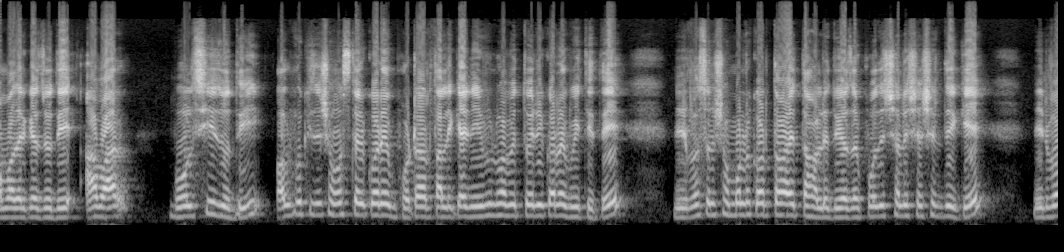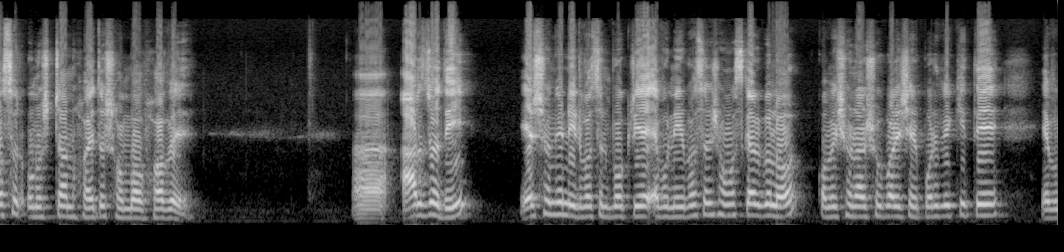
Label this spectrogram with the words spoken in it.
আমাদেরকে যদি আবার বলছি যদি অল্প কিছু সংস্কার করে ভোটার তালিকায় নির্ভুলভাবে তৈরি করার ভিত্তিতে নির্বাচন সম্পন্ন করতে হয়, তাহলে দুই হাজার পঁচিশ সালের শেষের দিকে নির্বাচন অনুষ্ঠান হয়তো সম্ভব হবে। আর যদি এর সঙ্গে নির্বাচন প্রক্রিয়া এবং নির্বাচন সংস্কারগুলো কমিশনার সুপারিশের পরিপ্রেক্ষিতে এবং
